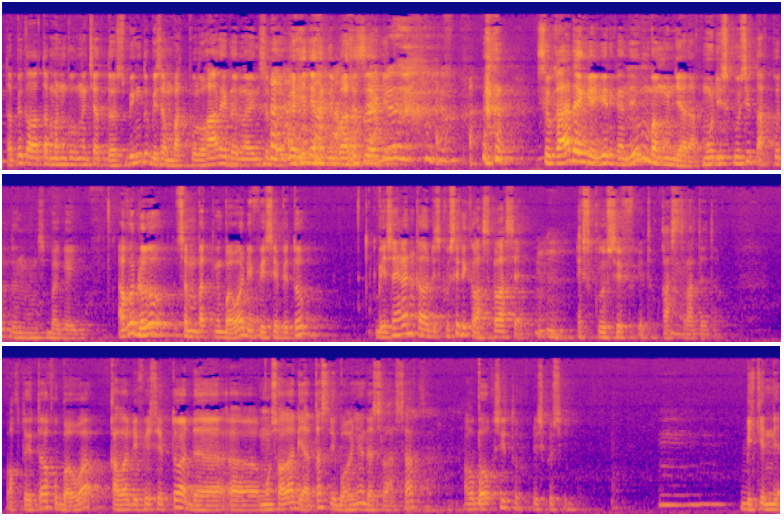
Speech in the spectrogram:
Tapi kalau temanku ngechat dosbing tuh bisa 40 hari dan lain sebagainya dibalasnya gitu. Suka ada yang kayak gini kan? Dia membangun jarak mau diskusi takut dan lain sebagainya. Aku dulu sempat ngebawa di visip itu biasanya kan kalau diskusi di kelas-kelas ya eksklusif gitu kastrat itu. Waktu itu aku bawa kalau di visip tuh ada eh, musola di atas di bawahnya ada selasar aku bawa ke situ diskusi bikin di,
